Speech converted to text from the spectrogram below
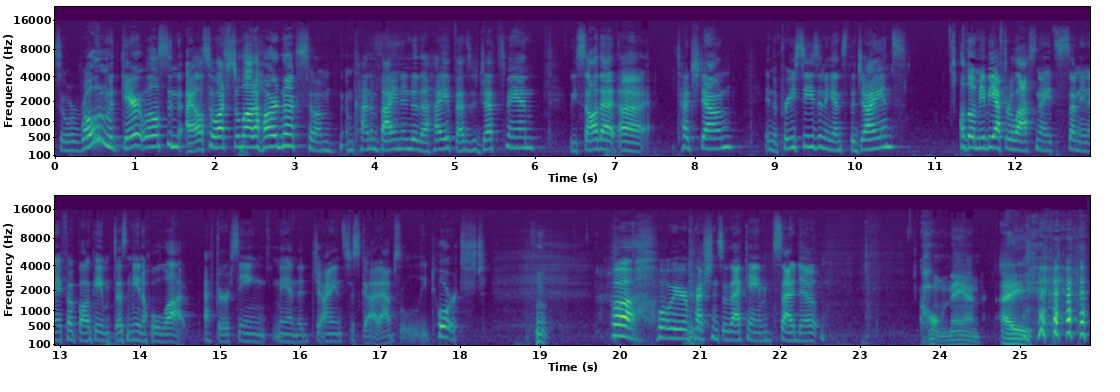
So we're rolling with Garrett Wilson. I also watched a lot of Hard Knocks, so I'm, I'm kind of buying into the hype as a Jets fan. We saw that uh, touchdown in the preseason against the Giants. Although maybe after last night's Sunday night football game, doesn't mean a whole lot after seeing, man, the Giants just got absolutely torched. oh, what were your impressions of that game? Side note. Oh man, I.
